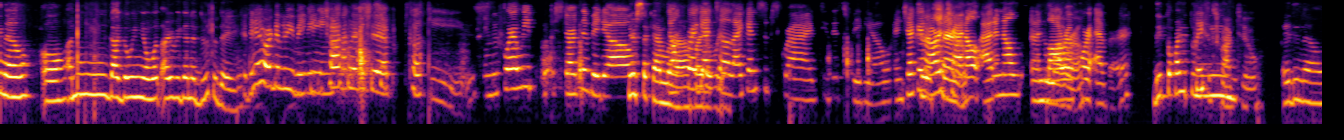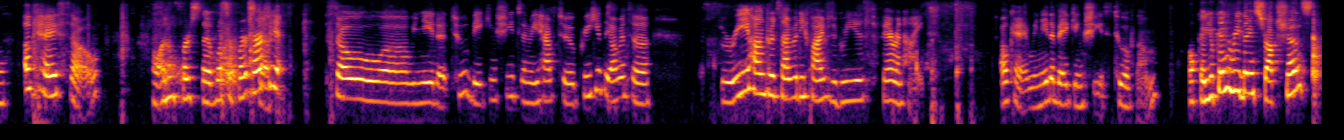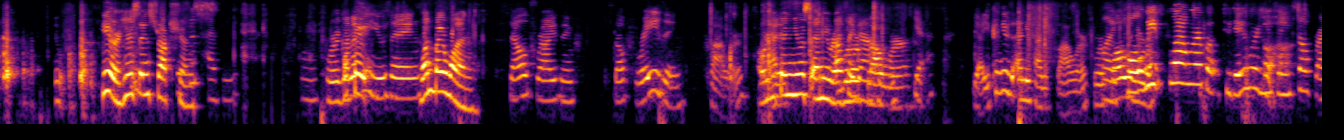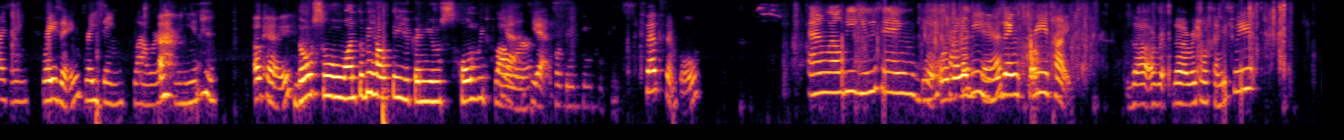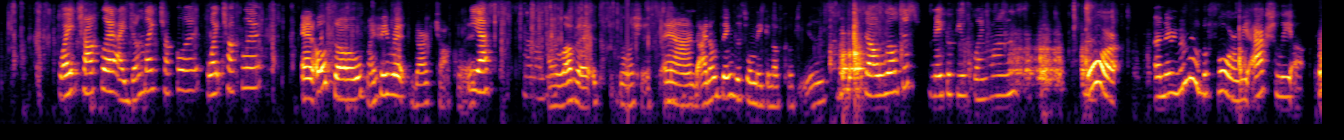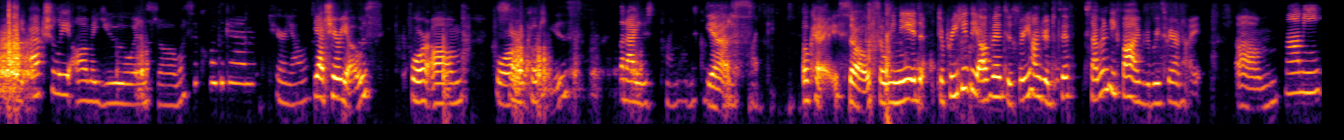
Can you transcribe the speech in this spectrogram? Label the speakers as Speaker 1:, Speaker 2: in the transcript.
Speaker 1: Dinel, oh, anong gagawin nyo? What are we gonna do today?
Speaker 2: Today we're going to be making
Speaker 3: Making
Speaker 2: chocolate
Speaker 3: chocolate
Speaker 2: chip cookies.
Speaker 3: And before we start the video,
Speaker 1: Here's the camera,
Speaker 3: don't forget
Speaker 1: the
Speaker 3: to like and subscribe to this video and check
Speaker 2: To
Speaker 3: out
Speaker 2: the
Speaker 3: our
Speaker 2: channel.
Speaker 3: channel, Adenal and
Speaker 2: And
Speaker 3: Laura,
Speaker 2: Laura.
Speaker 3: Forever.
Speaker 1: Dito kayo
Speaker 2: Please subscribe
Speaker 1: tumingin.
Speaker 2: too.
Speaker 1: Eh, Dinel.
Speaker 2: Okay, so
Speaker 1: Oh, anong first step? What's the first,
Speaker 2: first,
Speaker 1: step?
Speaker 2: we, so uh, we need uh, two baking sheets, and we have to preheat the oven to 375 degrees Fahrenheit. Okay, we need a baking sheet, two of them.
Speaker 1: Okay, you can read the instructions. Here, here's the instructions.
Speaker 2: We're gonna
Speaker 1: Okay.
Speaker 2: be using
Speaker 1: One by one.
Speaker 2: self-rising, self-raising flour.
Speaker 1: Or you can use any regular flour.
Speaker 3: Yeah,
Speaker 2: Yeah, you can use any type of flour for
Speaker 3: like
Speaker 2: following
Speaker 3: whole wheat flour, but today we're
Speaker 2: Ugh.
Speaker 3: using self-rising
Speaker 2: raising.
Speaker 3: raising flour. I mean,
Speaker 2: Okay.
Speaker 1: Those who want to be healthy, you can use whole wheat flour
Speaker 2: Yes.
Speaker 1: for baking cookies.
Speaker 2: It's that simple.
Speaker 3: and we'll be using these
Speaker 2: We're, we're gonna be
Speaker 3: chips.
Speaker 2: using three types: the the original semi-sweet,
Speaker 3: white chocolate. I don't like chocolate. White chocolate.
Speaker 2: And also my favorite, dark chocolate.
Speaker 3: Yes. I
Speaker 2: love it. It's delicious, and I don't think this will make enough cookies.
Speaker 3: So we'll just make a few plain ones.
Speaker 2: Or, and I remember before we actually, uh, we actually um used uh, what's it called again?
Speaker 3: Cheerios.
Speaker 2: Yeah, Cheerios for um for
Speaker 3: Cereal.
Speaker 2: cookies.
Speaker 3: But I used plain ones.
Speaker 2: Yes.
Speaker 3: Like
Speaker 2: Okay, so so we need to preheat the oven to 375 degrees Fahrenheit. Um,
Speaker 3: Mommy,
